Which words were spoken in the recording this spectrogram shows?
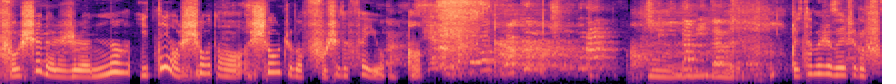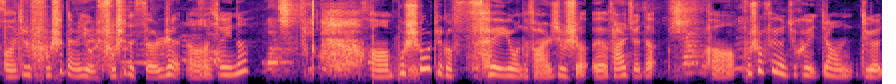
服侍的人呢一定要收到收这个服侍的费用啊。嗯，他们认为这个呃，就是服侍的人有服侍的责任啊，所以呢，呃，不收这个费用的，反而就是呃，反而觉得，呃，不收费用就会让这个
